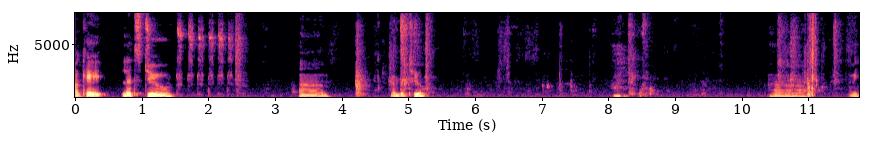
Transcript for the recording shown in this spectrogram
Okay, let's do um, number two. Uh, let me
